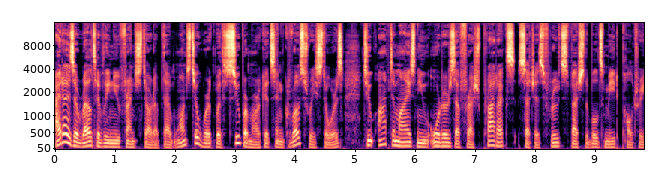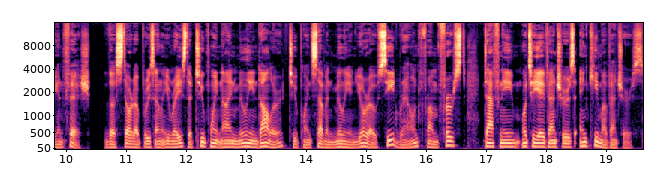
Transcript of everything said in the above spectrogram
IDA is a relatively new French startup that wants to work with supermarkets and grocery stores to optimize new orders of fresh products such as fruits, vegetables, meat, poultry, and fish. The startup recently raised a $2.9 million, 2.7 million euro seed round from First, Daphni, Motier Ventures, and Kima Ventures.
